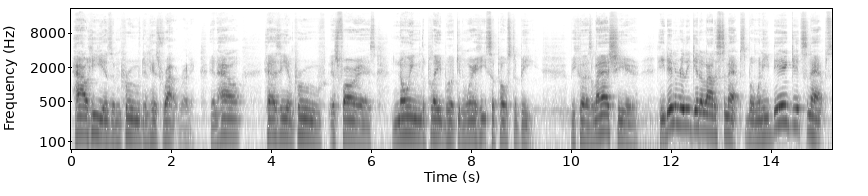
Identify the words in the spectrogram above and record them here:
how he has improved in his route running and how has he improved as far as knowing the playbook and where he's supposed to be because last year he didn't really get a lot of snaps, but when he did get snaps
